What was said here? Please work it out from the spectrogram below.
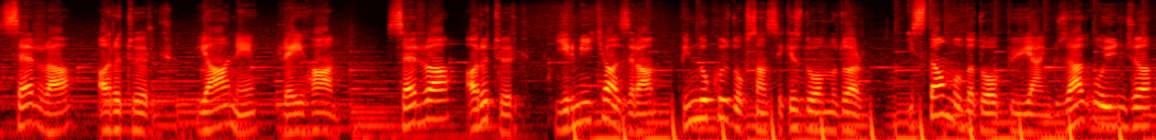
Serra Arıtürk yani Reyhan. Serra Arıtürk 22 Haziran 1998 doğumludur. İstanbul'da doğup büyüyen güzel oyuncu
